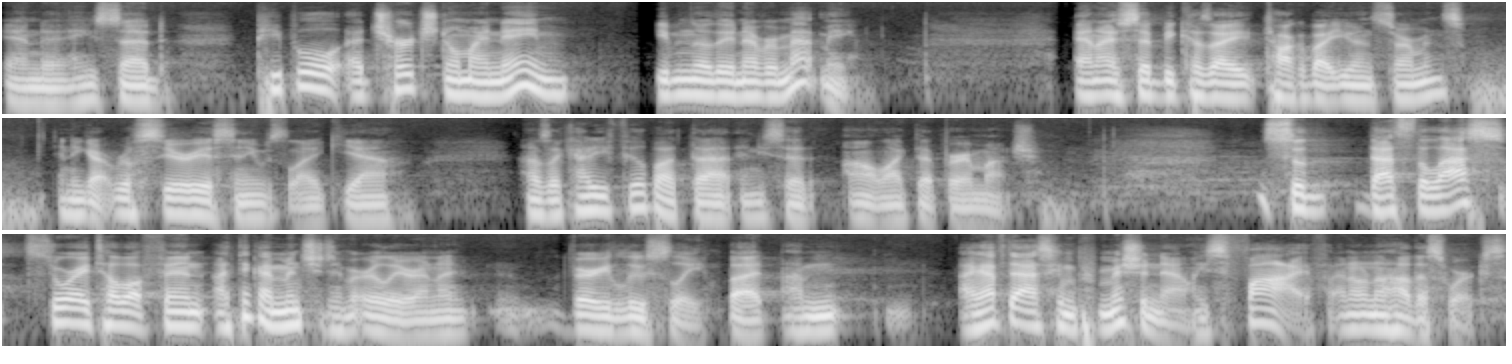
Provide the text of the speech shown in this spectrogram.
and uh, he said, People at church know my name even though they never met me. And I said, Because I talk about you in sermons. And he got real serious and he was like, Yeah. I was like, How do you feel about that? And he said, I don't like that very much. So that's the last story I tell about Finn. I think I mentioned him earlier, and I very loosely, but I'm, I have to ask him permission now. He's five. I don't know how this works.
